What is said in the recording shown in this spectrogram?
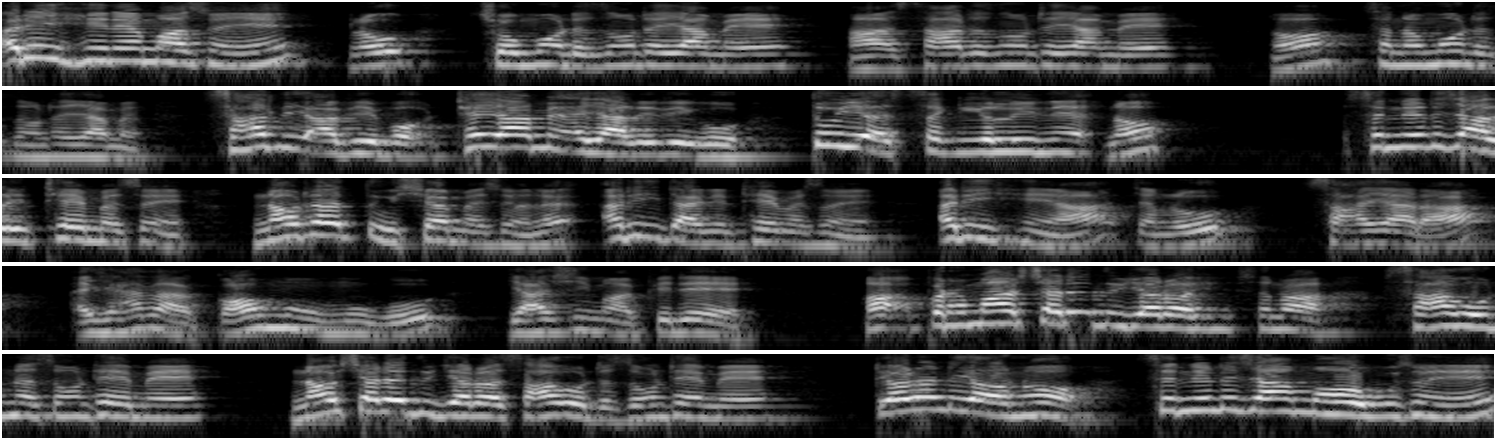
အဲ့ဒီဟင်းထဲမှာဆိုရင်ကျွန်တော်ချုံမော့တစ်စုံထည့်ရမယ်ဟာစားတစ်စုံထည့်ရမယ်နော်စနမုံတစ်စုံထည့်ရမယ်စားသည့်အဖြစ်ပေါ့ထည့်ရမယ့်အရာလေးတွေကိုသူ့ရဲ့ skill လေးနဲ့နော်စနစ်တကျလေးထည့်မယ်ဆိုရင်နောက်ထပ်သူရှက်မယ်ဆိုရင်လည်းအဲ့ဒီအတိုင်းနဲ့ထည့်မယ်ဆိုရင်အဲ့ဒီဟင်ဟာကျွန်တော်တို့စားရတာအရသာကောင်းမွန်မှုကိုရရှိမှာဖြစ်တဲ့ဟာပထမရှက်တဲ့သူကြတော့ဆိုတော့စားကိုနှစ်စုံထည့်မယ်နောက်ရှက်တဲ့သူကြတော့စားကိုတစ်စုံထည့်မယ်တယောက်နဲ့တယောက်တော့စနစ်တကျမဟုတ်ဘူးဆိုရင်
